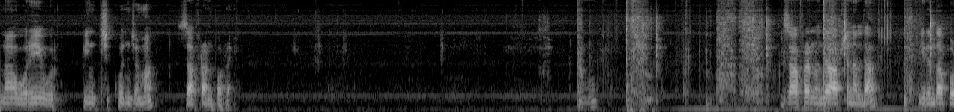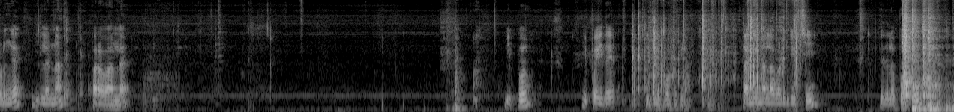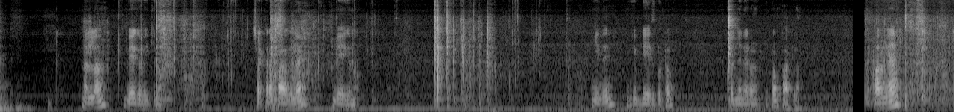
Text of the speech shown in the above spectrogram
நான் ஒரே ஒரு பிஞ்ச் கொஞ்சமாக சாஃப்ரான் போடுறேன். ஜாஃப்ரான் வந்து ஆப்ஷனல் தான். இருந்தால் போடுங்க இல்லைன்னா பரவாயில்ல. இப்போ இப்போ இதை இதில் போட்டுக்கலாம். தண்ணி நல்லா வடிஞ்சிடுச்சு இதில் போட்டு நல்லா வேக வைக்கணும். சக்கரை பாகில் வேகணும். இது இப்படியே இருக்கட்டும். கொஞ்ச நேரம் இருக்கட்டும் பார்க்கலாம். பாருங்கள்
